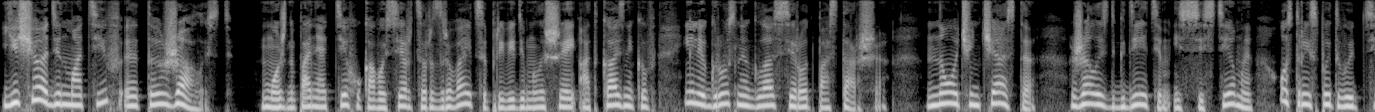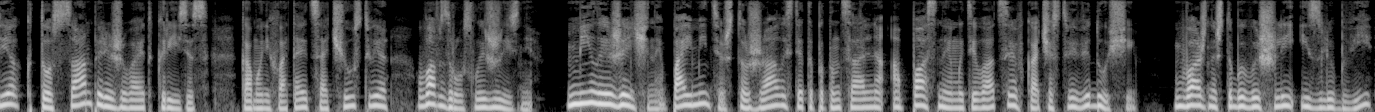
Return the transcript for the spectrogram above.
Еще один мотив – это жалость. Можно понять тех, у кого сердце разрывается при виде малышей-отказников или грустных глаз сирот постарше. Но очень часто жалость к детям из системы остро испытывают те, кто сам переживает кризис, кому не хватает сочувствия во взрослой жизни. Милые женщины, поймите, что жалость — это потенциально опасная мотивация в качестве ведущей. Важно, чтобы вы шли из любви,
